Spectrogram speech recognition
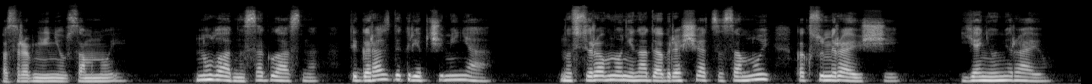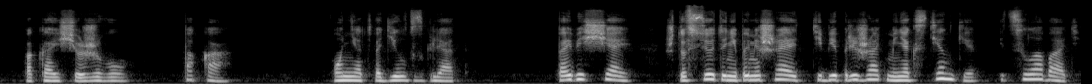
По сравнению со мной. «Ну ладно, согласна, ты гораздо крепче меня. Но все равно не надо обращаться со мной, как с умирающей. Я не умираю. Пока еще живу. Пока». Он не отводил взгляд. «Пообещай, что все это не помешает тебе прижать меня к стенке и целовать»,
